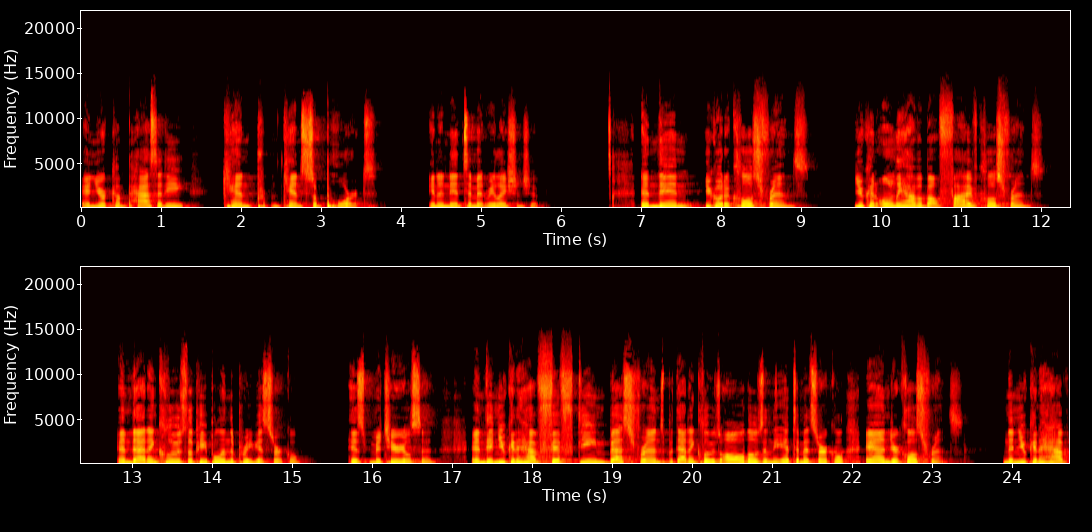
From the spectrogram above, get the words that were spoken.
and your capacity can, can support in an intimate relationship. And then you go to close friends. You can only have about five close friends. And that includes the people in the previous circle, his material said. And then you can have 15 best friends, but that includes all those in the intimate circle and your close friends. And then you can have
